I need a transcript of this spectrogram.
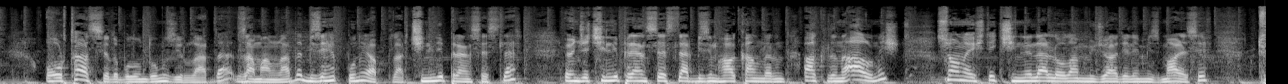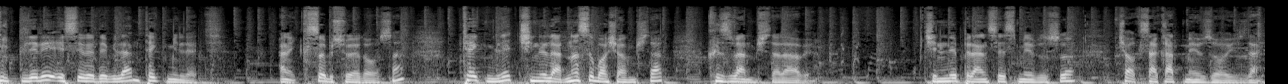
Orta Asya'da bulunduğumuz yıllarda, zamanlarda bize hep bunu yaptılar. Çinli prensesler, önce Çinli prensesler bizim Hakanların aklını almış. Sonra işte Çinlilerle olan mücadelemiz maalesef Türkleri esir edebilen tek millet. Hani kısa bir sürede olsa tek millet Çinliler nasıl başarmışlar? Kız vermişler abi. Çinli prenses mevzusu çok sakat mevzu o yüzden.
